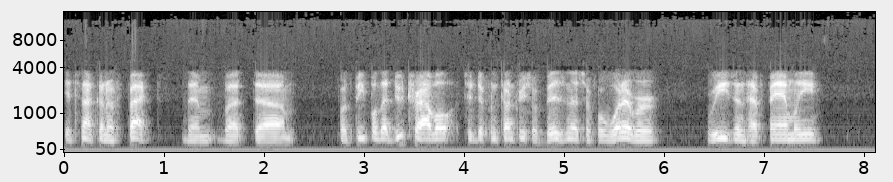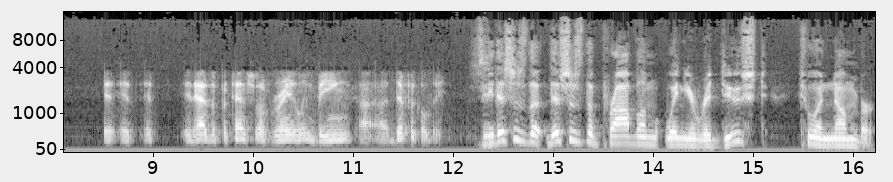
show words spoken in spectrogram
it's not going to affect them. But um, for the people that do travel to different countries for business or for whatever reasons, have family, it it it, has the potential of really being a difficulty. See, this is the this is the problem when you're reduced to a number.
